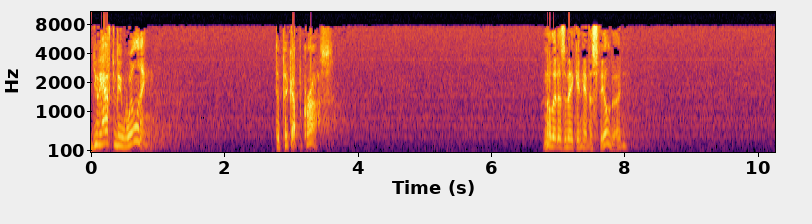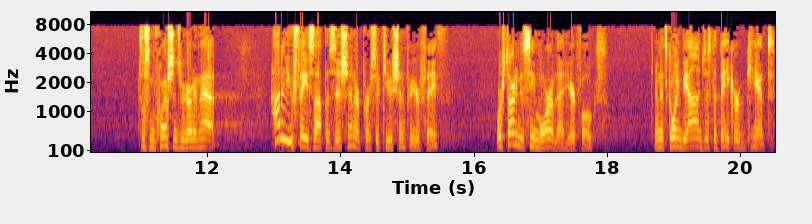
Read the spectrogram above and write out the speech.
You have to be willing to pick up a cross. I know that doesn't make any of us feel good. So some questions regarding that. How do you face opposition or persecution for your faith? We're starting to see more of that here, folks. And it's going beyond just the baker who can't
